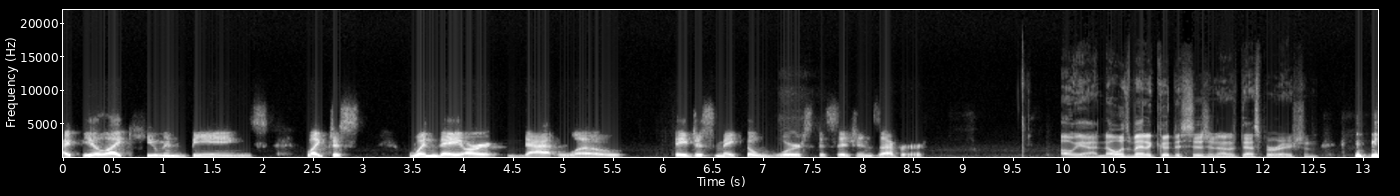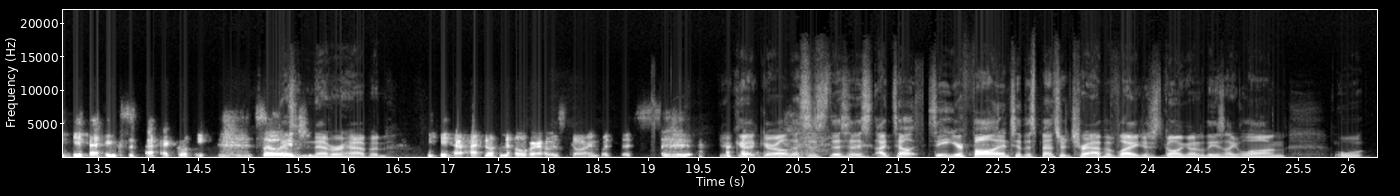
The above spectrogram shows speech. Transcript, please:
I feel like human beings, like just when they are that low, they just make the worst decisions ever. oh yeah, no one's made a good decision out of desperation. yeah, exactly. So it's never happened. yeah, I don't know where I was going with this. You're good, girl. This is this is. I tell. See, you're falling into the Spencer trap of like just going onto these like long,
